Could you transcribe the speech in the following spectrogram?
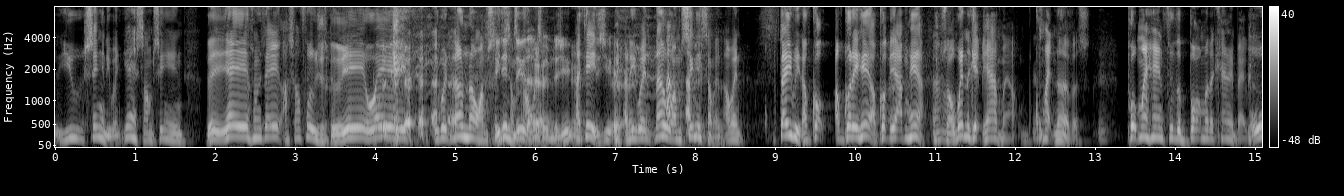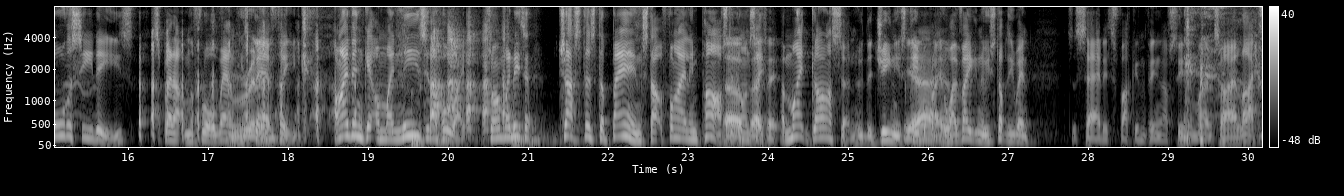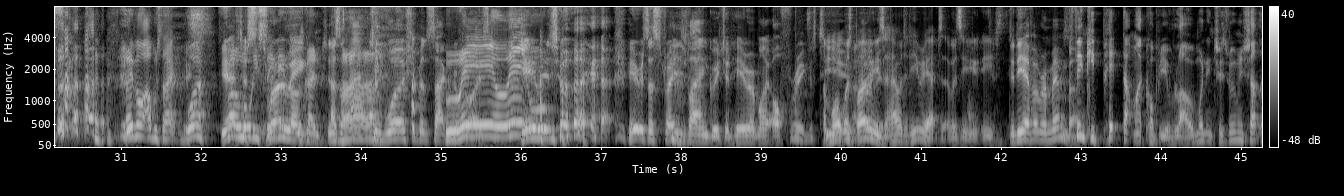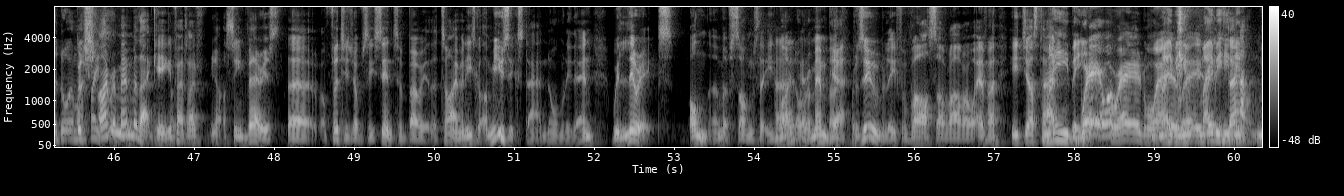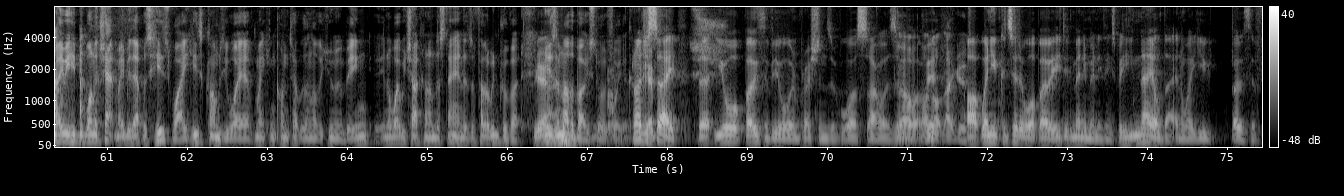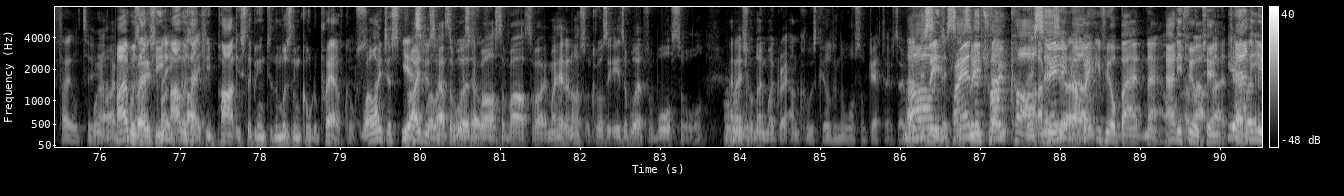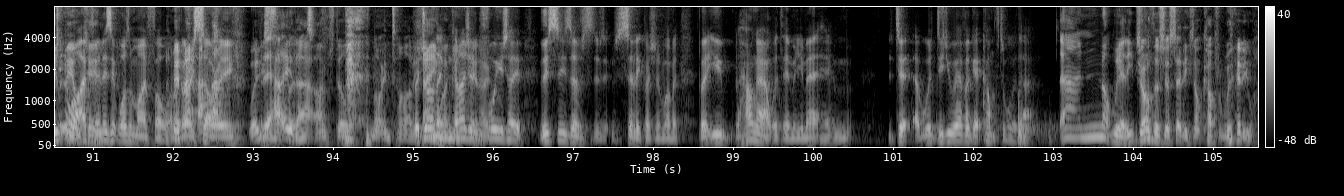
you singing? He went, "Yes, I'm singing." Yeah, I said, I thought it was just yeah, yeah. He went, "No, no, I'm singing." Something. You didn't do something." that I went, to him, did you? I did. Did you? And he went, "No, I'm singing something." I went, "David, I've got, I've got it here. I've got the album here." So I went to get the album out, quite nervous. Put my hand through the bottom of the carry bag, all the CDs spread out on the floor around his bare Brilliant. feet. I then get on my knees in the hallway. So on my knees, just as the band start filing past to Oh, go on stage. And Mike Garson, who the genius keyboard Yeah, player, who. I vaguely knew, he stopped. He went, "It's the saddest fucking thing I've seen in my entire life." they thought I was like, "What?" Yeah, throwing all just these CDs. I was throwing, going, just an "Ah." act of worship and sacrifice. Wee, wee, Here wee. is, here is a strange language, and here are my offerings to And you. what was my Bowie's? How did he react? Was he? he Did he ever remember? I think he picked up my copy of Low and went into his room and shut the door in my But face. I remember that gig. In fact, I've you know, seen various uh, footage, obviously, since of Bowie at the time, and he's got a music stand normally then with lyrics on them of songs that he might not remember. Yeah. Presumably for Varsa or whatever, he just had Maybe. Way, way, way, way, maybe way maybe he written did maybe he did want to chat. Maybe that was his way, his clumsy way of making contact with another human being in a way which I can understand as a fellow introvert. Yeah. Here's another Bowie story for you. Can I just say that your both of your impressions of Warsawas and- Oh, are not that good. Uh, when you consider what Bowie, he did many, many things, but he nailed that in a way you both have failed to. Well, I was actually I was like- actually partly slipping into the Muslim call to prayer, of course. Well, I just Yes, I just well, have the always words helpful. Varsa, Varsa in my head, and also, of course, it is a word for Warsaw. And as you'll know, my great uncle was killed in the Warsaw Ghetto. So No, this he's this playing is- the trump card. this There is, you uh. I bet you feel bad now. How do you feel, Tim? yeah, How do you do you feel, what I Tim? feel is it wasn't my fault, and I'm very sorry When that you it say happened. that, I'm still not entirely. But Shame Jonathan, on can I just, before you say this is a silly question, in a moment, but you hung out with him and you met him. Uh, did you ever get comfortable with that? Uh, not really. Jonathan's just said he's not comfortable with anyone.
